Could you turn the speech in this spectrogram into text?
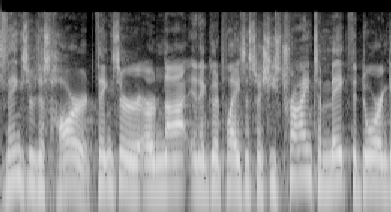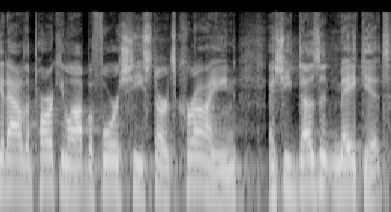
things are just hard. Things are, are not in a good place, and so she's trying to make the door and get out of the parking lot before she starts crying, and she doesn't make it.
